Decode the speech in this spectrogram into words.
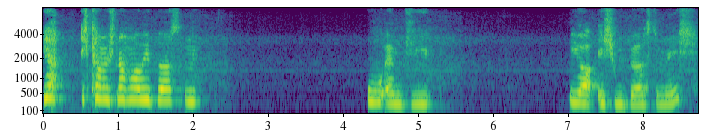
ja, ich kann mich nochmal rebursten. UMG. Ja, ich reburste mich.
